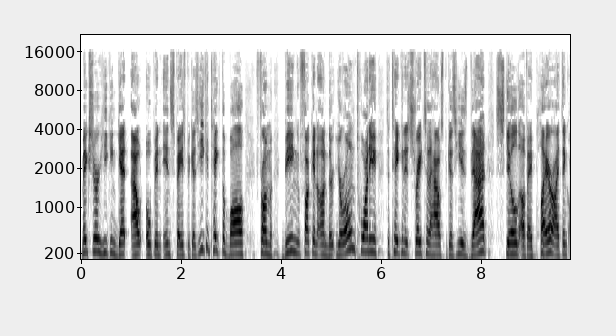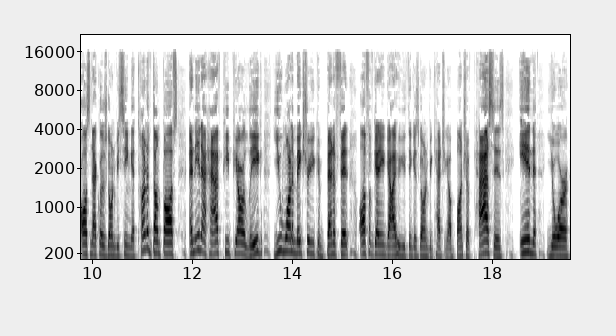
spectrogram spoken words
Make sure he can get out open in space because he can take the ball from being fucking on the, your own 20 to taking it straight to the house because he is that skilled of a player. I think Austin Ekeler is going to be seeing a ton of dump offs, and in a half PPR league, you want to make sure you can benefit off of getting a guy who you think is going to be catching a bunch of passes in your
